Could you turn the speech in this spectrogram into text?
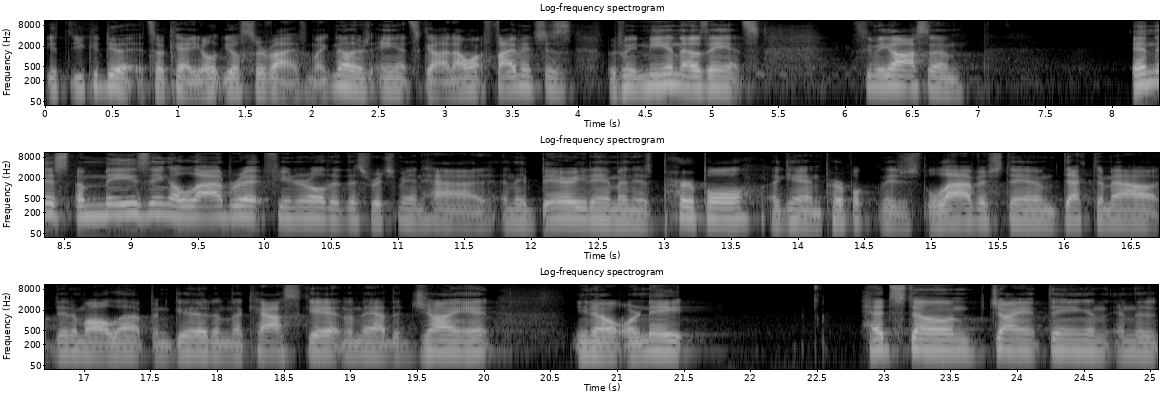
it, you could do it. It's okay. You'll, you'll survive. I'm like, no, there's ants, God. I want five inches between me and those ants. It's going to be awesome. And this amazing, elaborate funeral that this rich man had, and they buried him in his purple, again, purple, they just lavished him, decked him out, did him all up and good in the casket, and then they had the giant, you know, ornate headstone, giant thing, and, and the,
